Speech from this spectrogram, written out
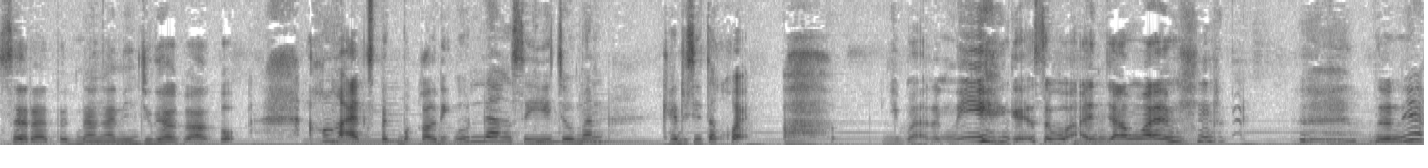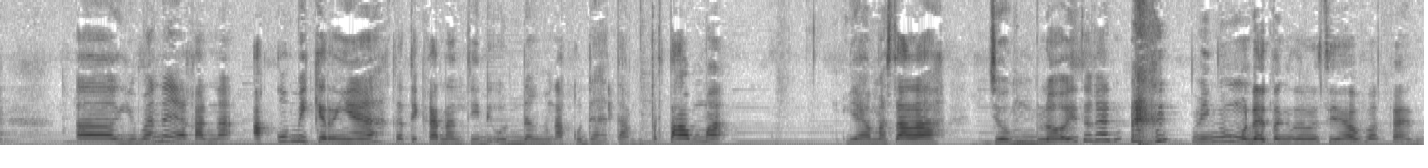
surat undangannya juga ke aku. Aku nggak expect bakal diundang sih cuman kayak di situ aku kayak ah gimana nih? Kayak sebuah ancaman. Sebenarnya uh, gimana ya karena aku mikirnya ketika nanti diundang aku datang pertama ya masalah jomblo itu kan bingung mau datang sama siapa kan.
